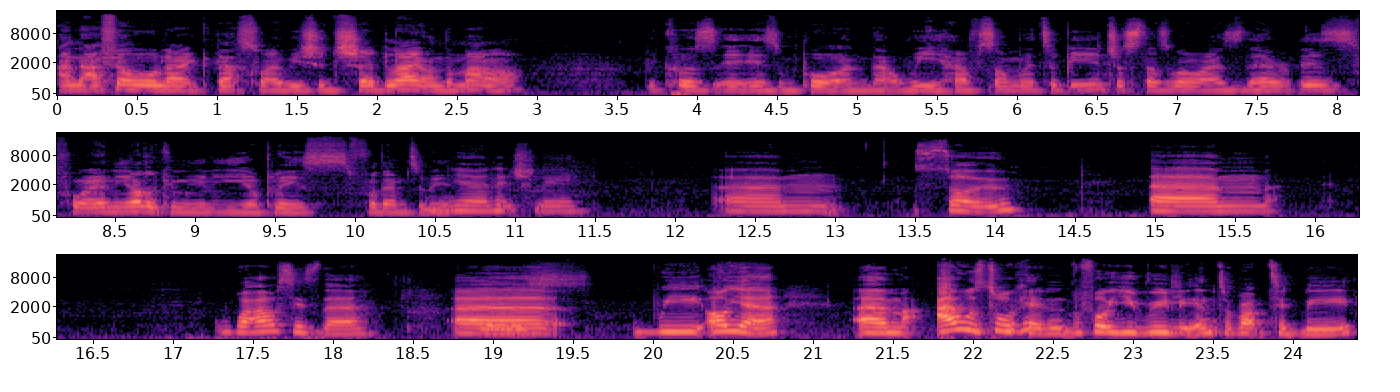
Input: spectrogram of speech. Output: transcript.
and I feel like that's why we should shed light on the matter, because it is important that we have somewhere to be, just as well as there is for any other community a place for them to be. Yeah, literally. Um, so, um, what else is there? Uh, we oh yeah. Um, I was talking before you really interrupted me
